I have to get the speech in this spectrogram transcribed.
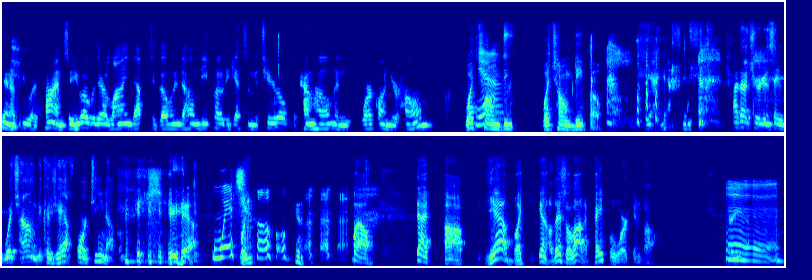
in a few at a time. So, you over there lined up to go into Home Depot to get some material to come home and work on your home? What's Yeah. Home Depot? What's Home Depot? Yeah, yeah. I thought you were going to say which home because you have 14 of them. Yeah. Which Well, home? Well, that uh, yeah, but you know, there's a lot of paperwork involved. Mm.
